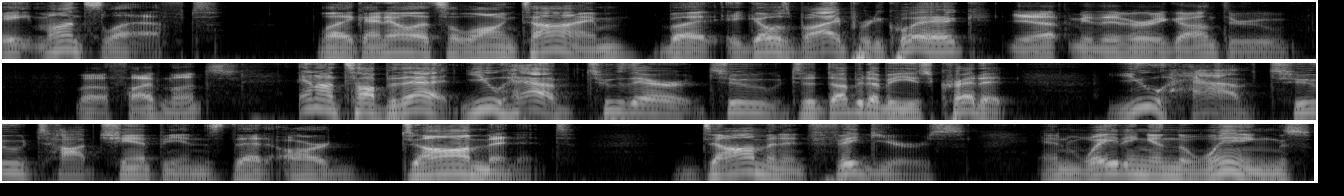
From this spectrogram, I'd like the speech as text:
eight months left. Like I know that's a long time, but it goes by pretty quick. Yeah, I mean they've already gone through uh, five months. And on top of that, you have to their to to WWE's credit, you have two top champions that are dominant, dominant figures, and waiting in the wings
